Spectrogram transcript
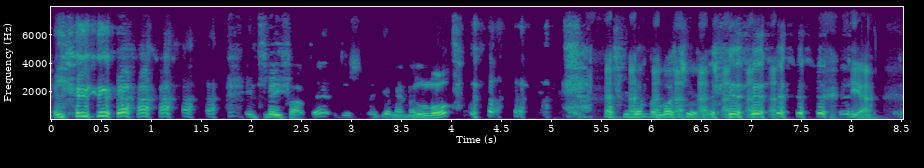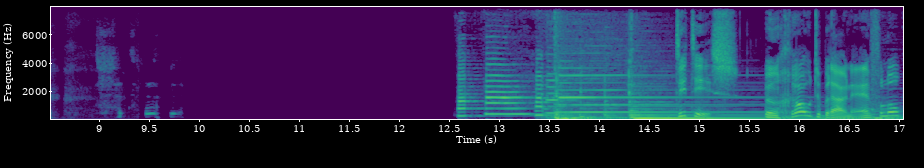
in tweevoud, hè? Dus jij bent mijn lot. of je bent mijn lotje. ja. Dit is een grote bruine envelop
